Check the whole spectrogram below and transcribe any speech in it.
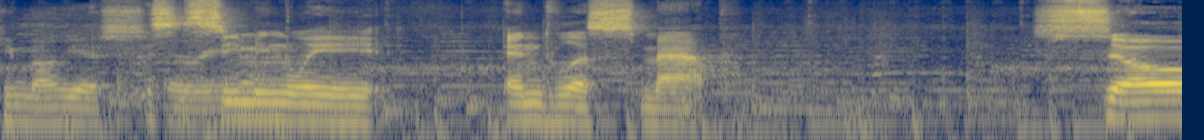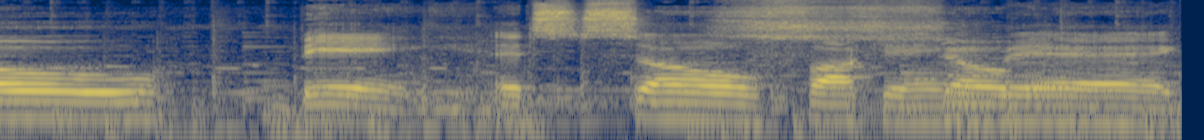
Humongous. arena. seemingly endless map? so big. It's so fucking So big.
